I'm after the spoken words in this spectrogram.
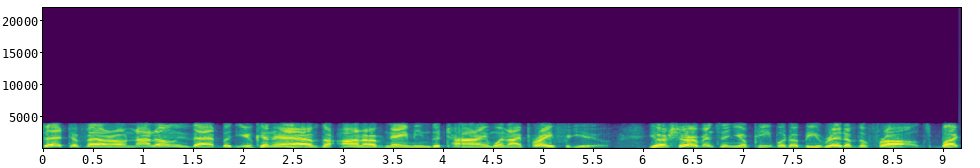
said to Pharaoh, Not only that, but you can have the honor of naming the time when I pray for you, your servants and your people to be rid of the frogs, but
